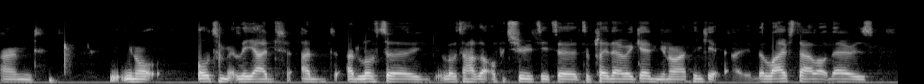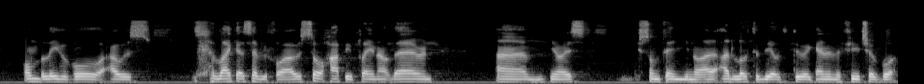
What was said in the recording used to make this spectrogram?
and you know, ultimately, I'd I'd I'd love to love to have that opportunity to to play there again. You know, I think it, the lifestyle out there is unbelievable. I was, like I said before, I was so happy playing out there, and um, you know, it's something you know I'd love to be able to do again in the future. But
